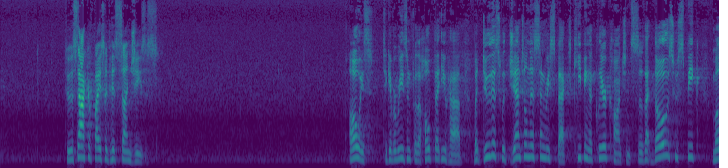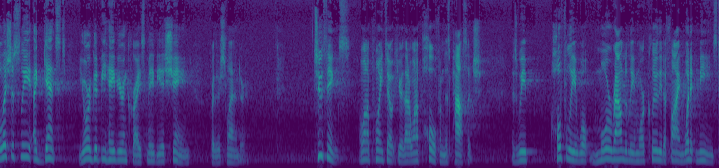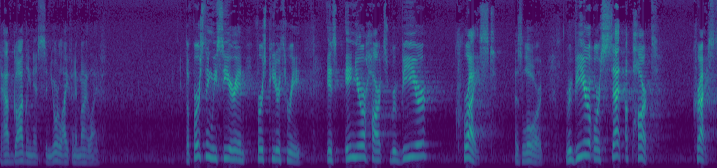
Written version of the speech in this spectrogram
through the sacrifice of His Son, Jesus. Always to give a reason for the hope that you have, but do this with gentleness and respect, keeping a clear conscience, so that those who speak maliciously against your good behavior in Christ may be ashamed for their slander. Two things I want to point out here that I want to pull from this passage as we hopefully it will more roundedly and more clearly define what it means to have godliness in your life and in my life. The first thing we see here in 1 Peter 3 is in your hearts, revere Christ as Lord. Revere or set apart Christ.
